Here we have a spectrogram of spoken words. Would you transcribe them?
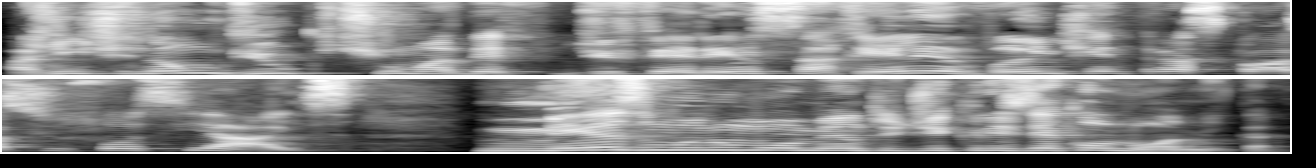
a gente não viu que tinha uma diferença relevante entre as classes sociais, mesmo no momento de crise econômica.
